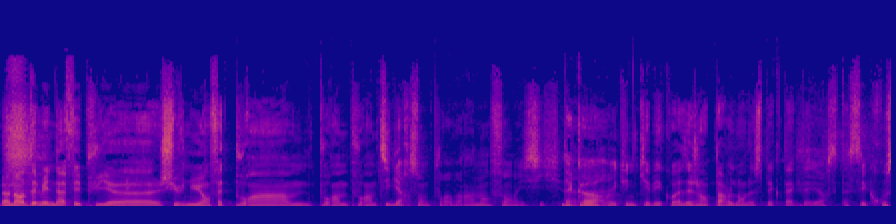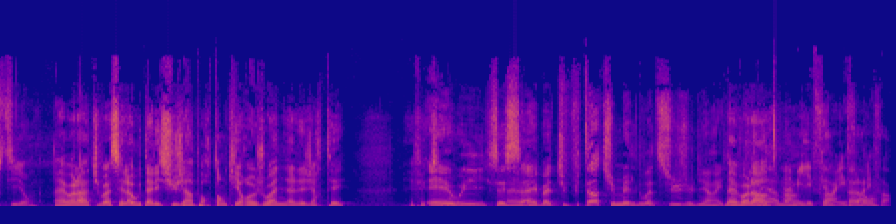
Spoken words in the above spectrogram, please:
non, non, 2009 et puis euh, je suis venu en fait pour un pour un pour un petit garçon pour avoir un enfant ici. D'accord. Euh, avec une québécoise et j'en parle dans le spectacle d'ailleurs. C'est assez croustillant. Et voilà, tu vois, c'est là où tu as les sujets importants qui rejoignent la légèreté. Effectivement. Et oui, c'est Eh ça. ouais. Et bah tu putain, tu mets le doigt dessus, Julien. Il Ben est voilà. incroyable, Ah, hein. mais il est fort, il est fort, il est fort.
